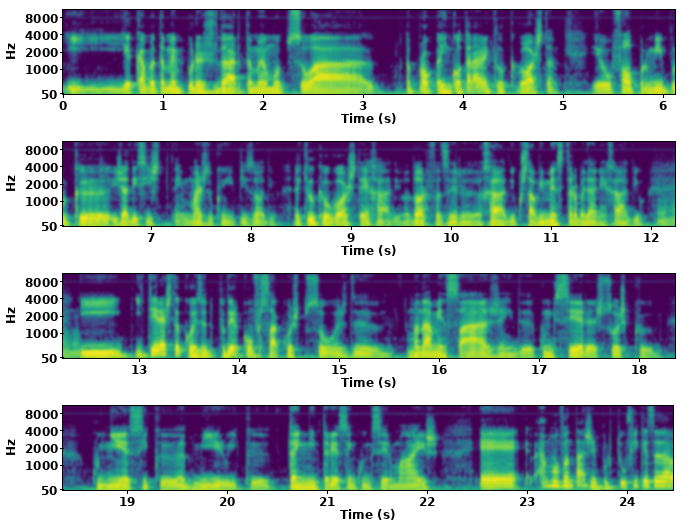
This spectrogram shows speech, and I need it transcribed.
E acaba também por ajudar também uma pessoa a, a encontrar aquilo que gosta. Eu falo por mim porque, e já disse isto em mais do que um episódio, aquilo que eu gosto é rádio. Adoro fazer eh, rádio, gostava imenso de trabalhar em rádio. E, e ter esta coisa de poder conversar com as pessoas, de mandar mensagem, de conhecer as pessoas que conheço e que admiro e que tenho interesse em conhecer mais, é, é uma vantagem, porque tu ficas a,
